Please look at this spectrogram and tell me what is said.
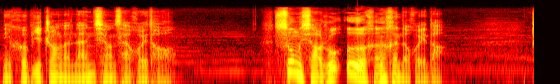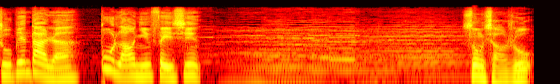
你何必撞了南墙才回头？”宋小茹恶狠狠地回道：“主编大人，不劳您费心。”宋小茹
